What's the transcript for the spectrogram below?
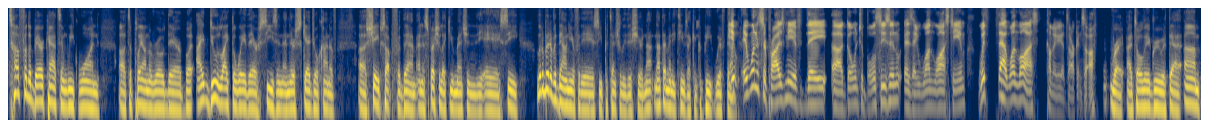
Tough for the Bearcats in week one uh, to play on the road there, but I do like the way their season and their schedule kind of uh, shapes up for them, and especially like you mentioned in the AAC a little bit of a down year for the AAC potentially this year. Not not that many teams that can compete with them. It, it wouldn't surprise me if they uh, go into bowl season as a one loss team with that one loss coming against Arkansas. Right, I totally agree with that. Um,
